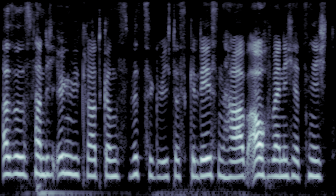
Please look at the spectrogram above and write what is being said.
Also das fand ich irgendwie gerade ganz witzig, wie ich das gelesen habe, auch wenn ich jetzt nicht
